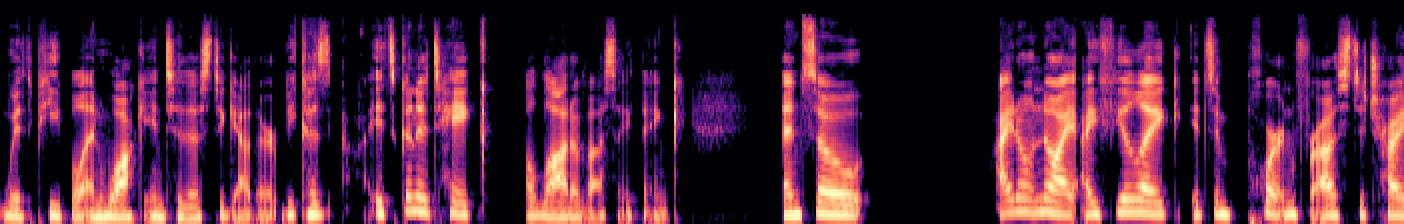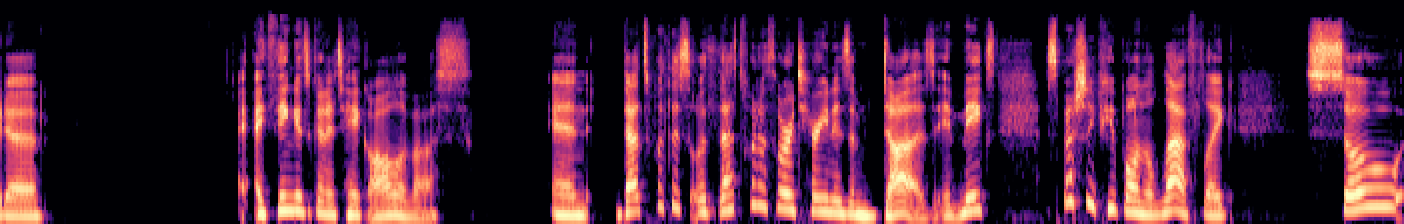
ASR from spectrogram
with people and walk into this together because it's going to take a lot of us, I think. And so I don't know. I, I feel like it's important for us to try to, I think it's going to take all of us. And that's what this, that's what authoritarianism does. It makes, especially people on the left, like, so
